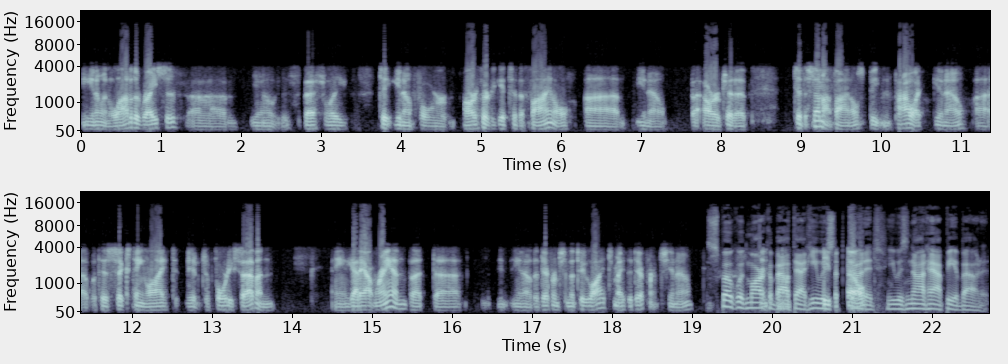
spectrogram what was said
you know, in a lot of the races. Um, you know, especially to you know for Arthur to get to the final. Uh, you know, or to the to the semifinals, beating Pawuk, you know, uh, with his 16 light to 47, and got outran. But uh, you know, the difference in the two lights made the difference. You know, spoke with Mark about that. He was gutted. He was not happy about it.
